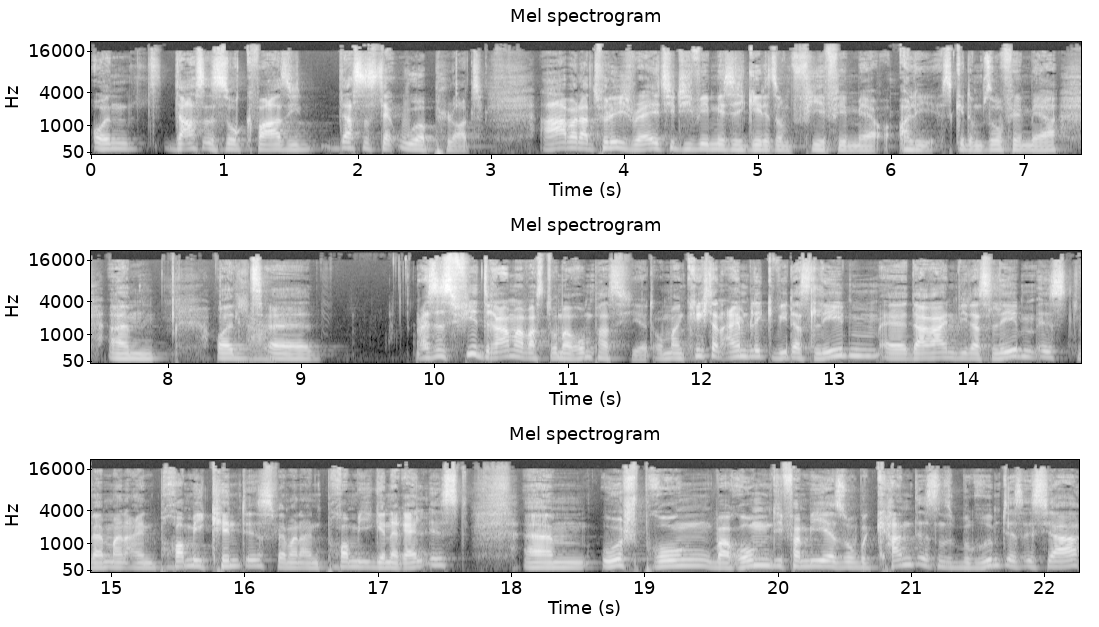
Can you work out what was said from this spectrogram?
und das ist so quasi, das ist der Urplot. Aber natürlich Reality-TV-mäßig geht es um viel, viel mehr. Olli, es geht um so viel mehr. Ähm, und äh, es ist viel Drama, was drumherum passiert. Und man kriegt einen Einblick, wie das Leben, äh, da rein, wie das Leben ist, wenn man ein Promi-Kind ist, wenn man ein Promi generell ist. Ähm, Ursprung, warum die Familie so bekannt ist und so berühmt ist, ist ja,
